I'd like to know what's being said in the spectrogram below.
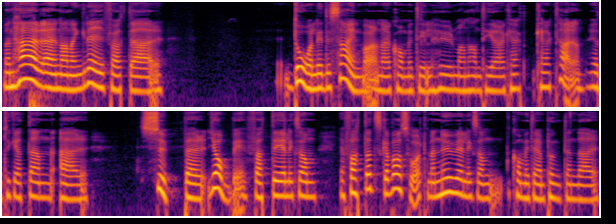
Men här är en annan grej för att det är dålig design bara när det kommer till hur man hanterar karak- karaktären. Jag tycker att den är superjobbig för att det är liksom, jag fattar att det ska vara svårt men nu är det liksom kommit till den punkten där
